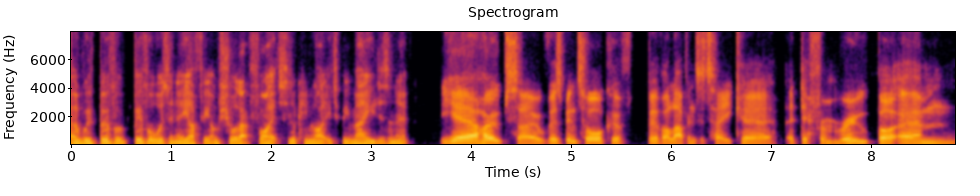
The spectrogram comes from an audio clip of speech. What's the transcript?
uh, with Bivol, Bivol, isn't he? I think I'm sure that fight's looking likely to be made, isn't it? Yeah, I hope so. There's been talk of Bivol having to take a, a different route, but um,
